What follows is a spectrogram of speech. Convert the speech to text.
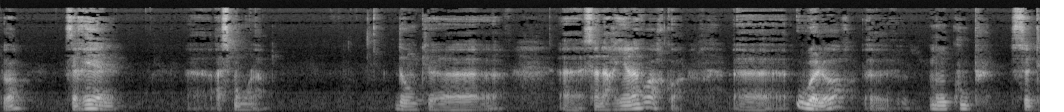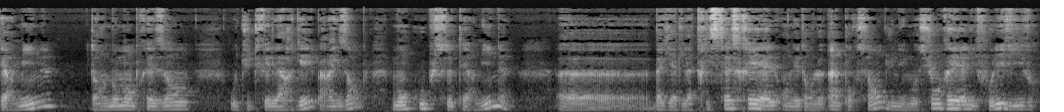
Tu vois? C'est réel euh, à ce moment-là. Donc, euh, ça n'a rien à voir, quoi. ou alors, mon couple se termine, dans le moment présent où tu te fais larguer, par exemple, mon couple se termine, euh, bah, il y a de la tristesse réelle. On est dans le 1% d'une émotion réelle, il faut les vivre.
